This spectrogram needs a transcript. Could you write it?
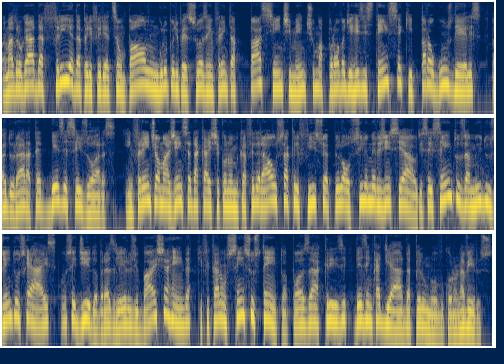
Na madrugada fria da periferia de São Paulo, um grupo de pessoas enfrenta pacientemente uma prova de resistência que, para alguns deles, vai durar até 16 horas. Em frente a uma agência da Caixa Econômica Federal, o sacrifício é pelo auxílio emergencial de 600 a 1.200 reais concedido a brasileiros de baixa renda que ficaram sem sustento após a crise desencadeada pelo novo coronavírus.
